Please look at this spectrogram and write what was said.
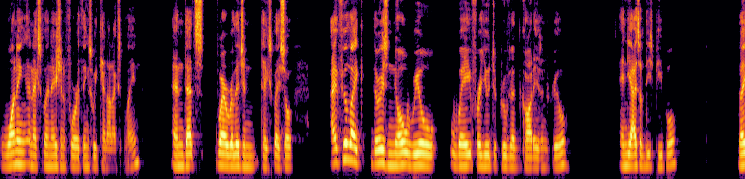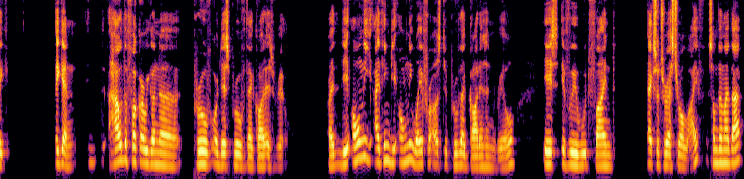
wanting an explanation for things we cannot explain. And that's where religion takes place. So I feel like there is no real way for you to prove that God isn't real in the eyes of these people. Like, again, how the fuck are we gonna prove or disprove that God is real? Right? The only, I think the only way for us to prove that God isn't real is if we would find extraterrestrial life, something like that.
